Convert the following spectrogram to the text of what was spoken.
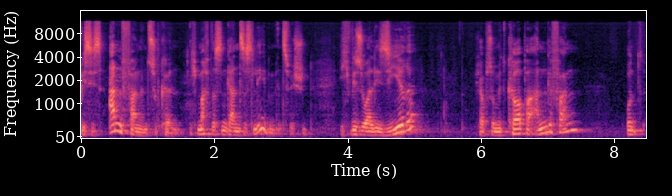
bis sie es anfangen zu können. Ich mache das ein ganzes Leben inzwischen. Ich visualisiere, ich habe so mit Körper angefangen und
